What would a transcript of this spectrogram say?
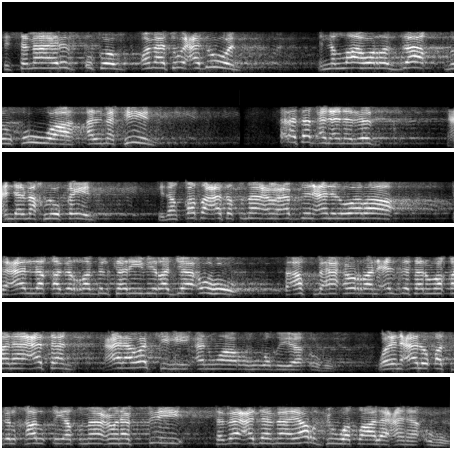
في السماء رزقكم وما توعدون. إن الله هو الرزاق ذو القوة المتين. فلا تبحث عن الرزق عند المخلوقين. إذا انقطعت أطماع عبد عن الورى تعلق بالرب الكريم رجاؤه فأصبح حرا عزة وقناعة على وجهه أنواره وضياؤه. وإن علقت بالخلق أطماع نفسه تباعد ما يرجو وطال عناؤه.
